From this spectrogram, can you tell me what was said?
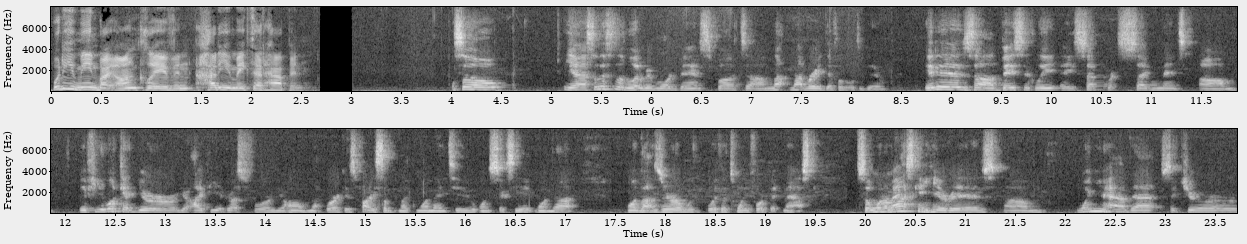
what do you mean by enclave, and how do you make that happen? So, yeah, so this is a little bit more advanced, but um, not not very difficult to do. It is uh, basically a separate segment. Um, if you look at your, your IP address for your home network, it's probably something like 192.168.1. 1.0 with, with a 24-bit mask. So what I'm asking here is, um, when you have that secure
